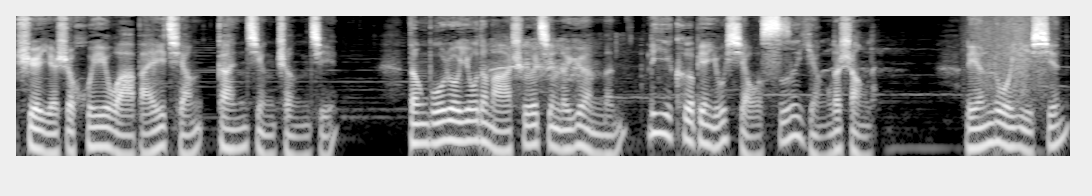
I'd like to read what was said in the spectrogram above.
却也是灰瓦白墙，干净整洁。等不若幽的马车进了院门，立刻便有小厮迎了上来，联络一掀，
